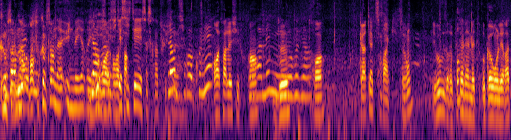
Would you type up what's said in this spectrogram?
Comme ça, on a, comme ça, on a une meilleure Bien, on va- on va efficacité et ça sera plus. Là, on tire en premier, On va faire les chiffres. on 1, ramène et deux, on revient. 3, 4, Quatre, 5. C'est bon Et vous, vous aurez plus qu'à les mettre au cas où on les rate.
